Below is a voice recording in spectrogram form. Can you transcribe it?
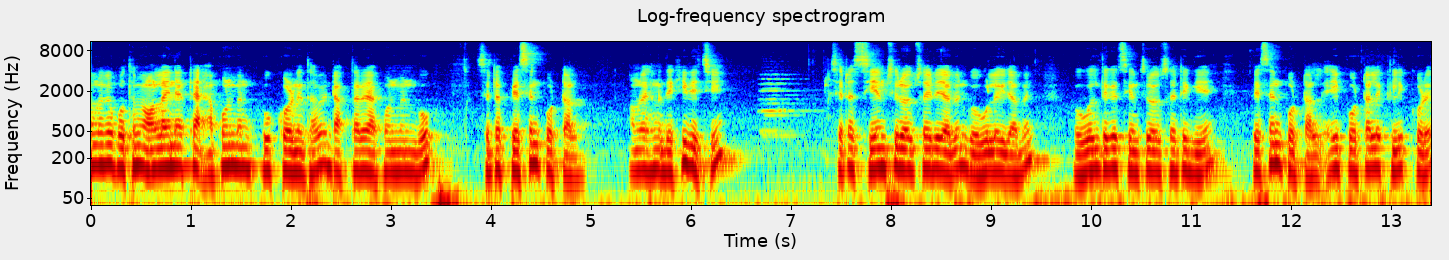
আপনাকে প্রথমে অনলাইনে একটা অ্যাপয়েন্টমেন্ট বুক করে নিতে হবে, ডাক্তারের অ্যাপয়েন্টমেন্ট বুক। সেটা পেশেন্ট পোর্টাল, আমরা এখানে দেখিয়ে দিচ্ছি। সেটা সিএমসির ওয়েবসাইটে যাবেন গুগলে যাবেন। গুগল থেকে সিএমসির ওয়েবসাইটে গিয়ে পেশেন্ট পোর্টাল, এই পোর্টালে ক্লিক করে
